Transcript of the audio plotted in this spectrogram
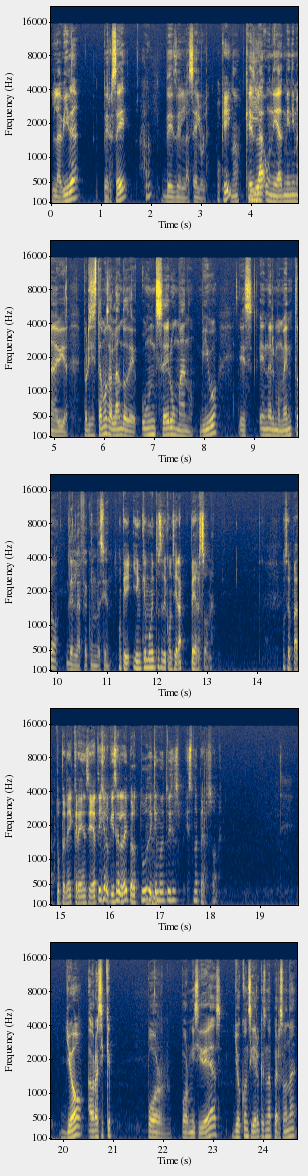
La vida, per se, Ajá. desde la célula, ¿Ok? ¿no? Que es la unidad mínima de vida. Pero si estamos hablando de un ser humano vivo, es en el momento de la fecundación. Ok, ¿y en qué momento se te considera persona? O sea, para tu creencia. Ya te dije lo que dice la ley, pero tú, ¿de qué momento dices es una persona? Yo, ahora sí que por, por mis ideas, yo considero que es una persona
